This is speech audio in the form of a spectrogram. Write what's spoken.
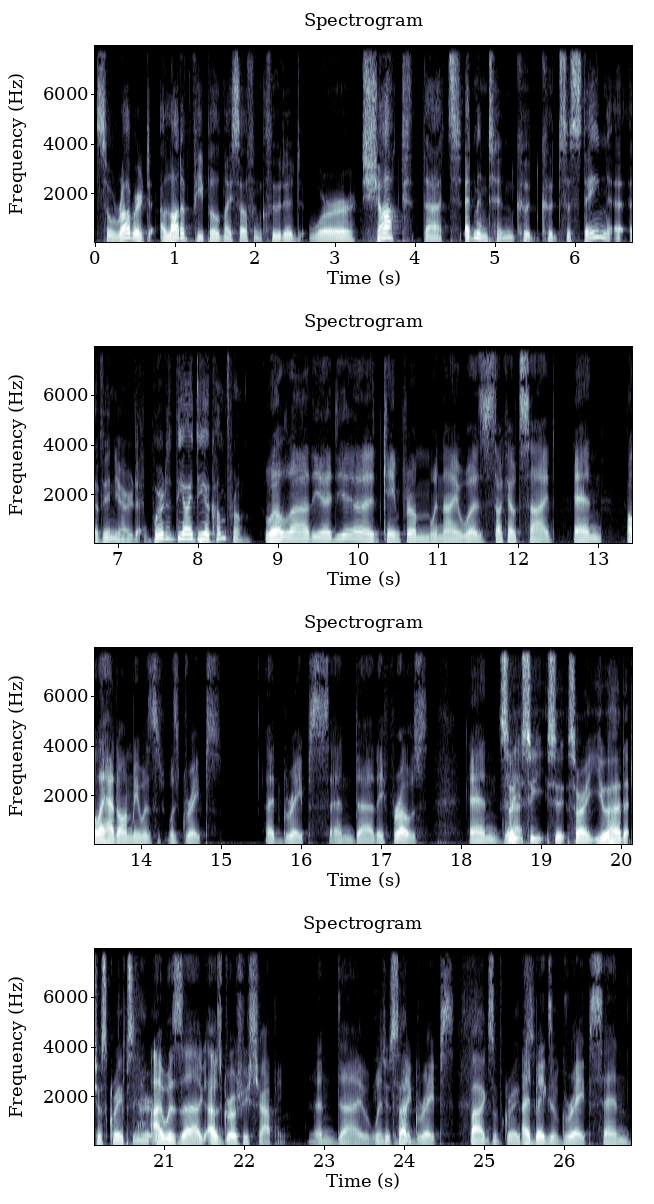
So, Robert, a lot of people, myself included, were shocked that Edmonton could could sustain a, a vineyard. Where did the idea come from? Well, uh, the idea it came from when I was stuck outside, and all I had on me was was grapes. I had grapes, and uh, they froze. And So, uh, so, so, sorry, you had just grapes in your I was uh, I was grocery shopping, and I went just to buy grapes. bags of grapes. I had bags of grapes, and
